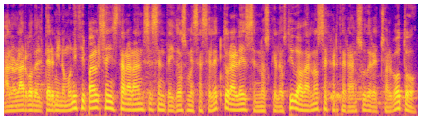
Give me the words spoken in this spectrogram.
A lo largo del término municipal se instalarán 62 mesas electorales en los que los ciudadanos ejercerán su derecho al voto.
